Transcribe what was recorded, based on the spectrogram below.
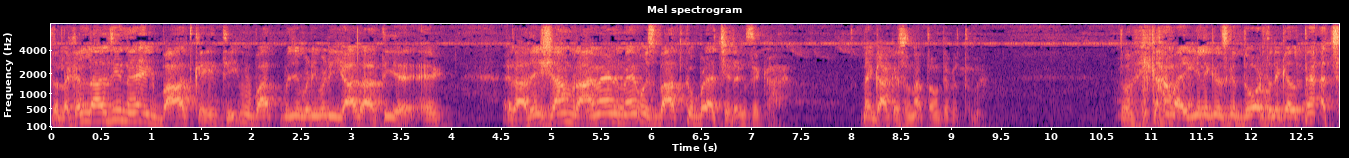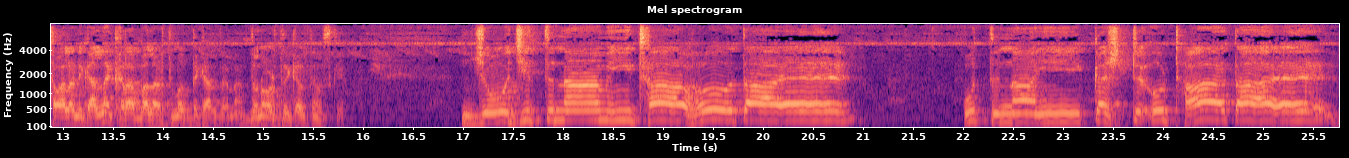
तो लखनलाल जी ने एक बात कही थी, वो बात मुझे बड़ी बड़ी याद आती है। एक राधे श्याम रामायण में उस बात को बड़े अच्छे ढंग से कहा है। मैं गा के सुनाता हूँ, देखो तुम्हें। तुम्हें काम आएगी, लेकिन उसके दो अर्थ निकलते हैं। अच्छा वाला निकालना, खराब वाला अर्थ मत निकाल देना। दोनों अर्थ निकलते हैं उसके। जो जितना मीठा होता है, उतना ही कष्ट उठाता है।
